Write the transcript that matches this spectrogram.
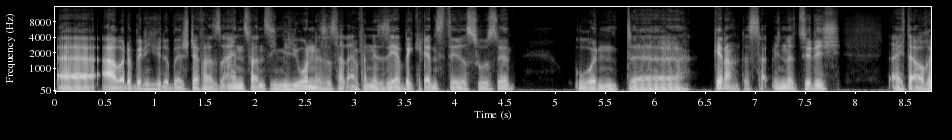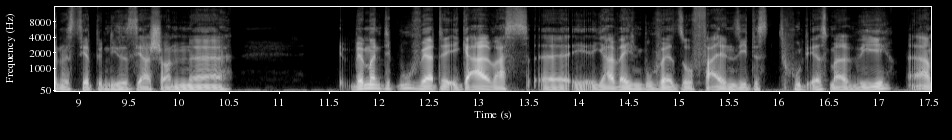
Äh, aber da bin ich wieder bei Stefans 21 Millionen. Das ist halt einfach eine sehr begrenzte Ressource. Und äh, genau, das hat mich natürlich, da ich da auch investiert bin, dieses Jahr schon, äh, wenn man die Buchwerte, egal was, äh, egal welchen Buchwert so fallen sieht, das tut erstmal weh. Ja,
